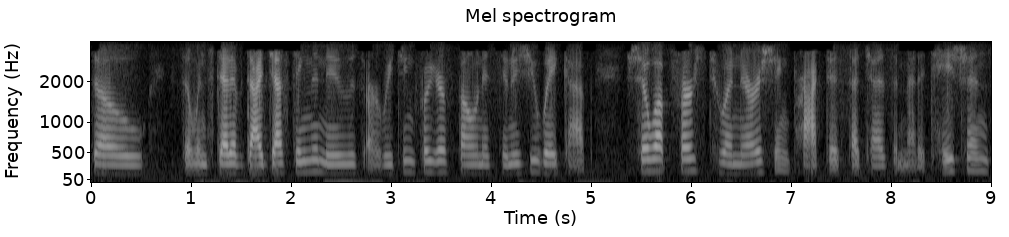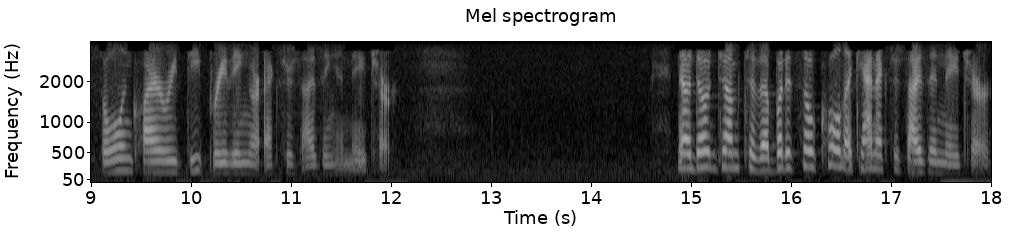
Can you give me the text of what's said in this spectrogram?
So So instead of digesting the news or reaching for your phone as soon as you wake up, show up first to a nourishing practice such as a meditation, soul inquiry, deep breathing, or exercising in nature. Now don't jump to the, but it's so cold I can't exercise in nature.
